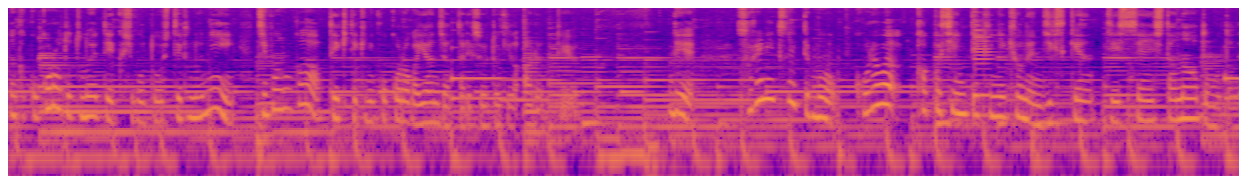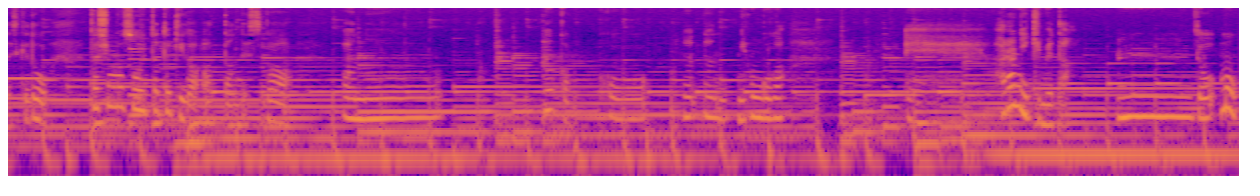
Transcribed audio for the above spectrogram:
なんか心を整えていく仕事をしてるのに自分が定期的に心が病んじゃったりする時があるっていう。でそれについてもこれは革新的に去年実験実践したなと思ったんですけど私もそういった時があったんですがあのー、なんかこうなな日本語が、えー、腹に決めたうーんとも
